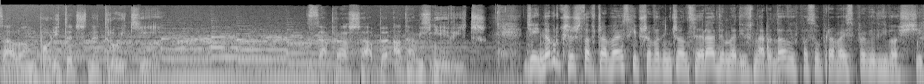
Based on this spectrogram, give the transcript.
Salon Polityczny Trójki. Zaprasza Beata Michniewicz. Dzień dobry, Krzysztof Czabański, przewodniczący Rady Mediów Narodowych, poseł Prawa i Sprawiedliwości.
